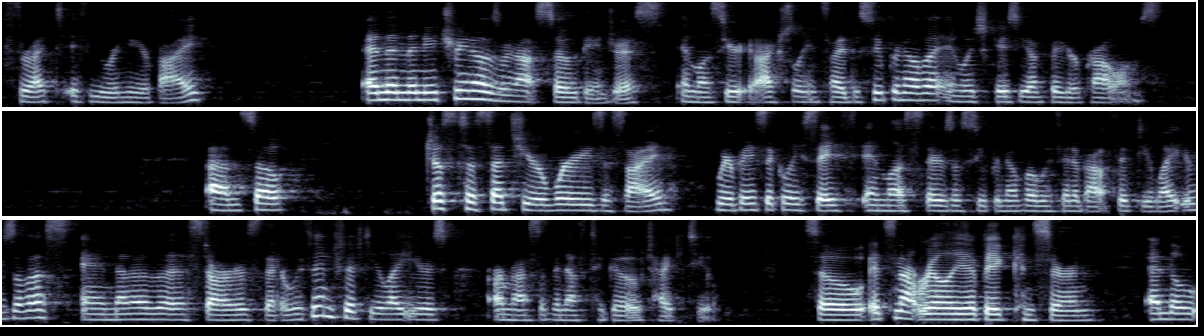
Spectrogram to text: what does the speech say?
threat if you were nearby. And then the neutrinos are not so dangerous unless you're actually inside the supernova, in which case you have bigger problems. Um, so just to set your worries aside, we're basically safe unless there's a supernova within about 50 light years of us, and none of the stars that are within 50 light years are massive enough to go type 2. So it's not really a big concern. And the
